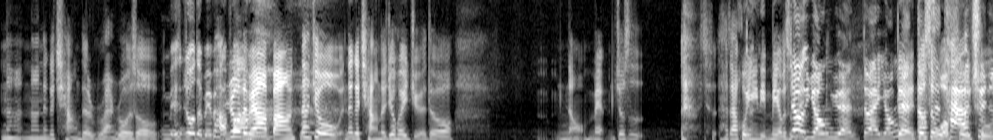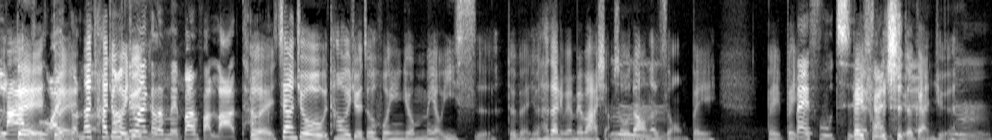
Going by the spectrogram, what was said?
那那那个强的软弱的时候，没弱的没办法，弱的没办法 帮，那就那个强的就会觉得，no，没就是。他在婚姻里没有什么，就永远对，永远都是我付出，对对，那他就会觉得另外一个人没办法拉他，对，这样就他会觉得这个婚姻就没有意思，对不对？就他在里面没办法享受到那种被被被被扶持、被扶持的感觉，嗯，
